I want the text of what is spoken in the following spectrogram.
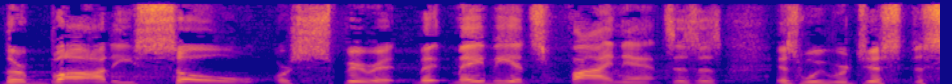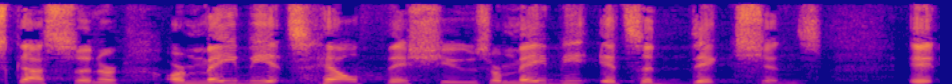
their body, soul, or spirit. Maybe it's finances, as, as we were just discussing, or, or maybe it's health issues, or maybe it's addictions. It,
